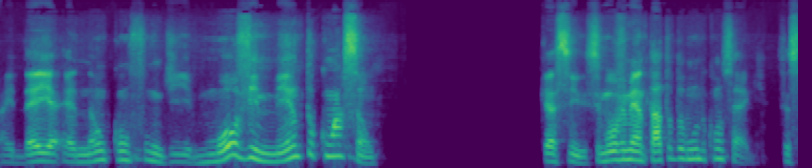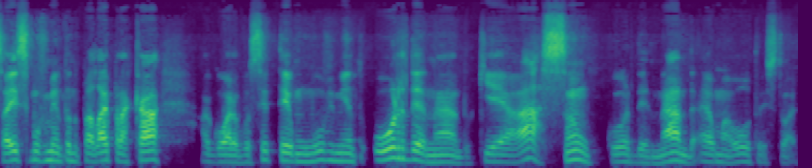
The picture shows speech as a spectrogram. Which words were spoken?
A ideia é não confundir movimento com ação. Que é assim, se movimentar todo mundo consegue. Você sair se movimentando para lá e para cá, agora você ter um movimento ordenado, que é a ação coordenada, é uma outra história.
